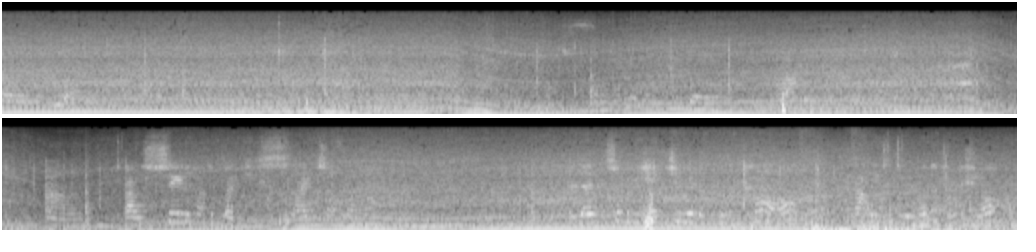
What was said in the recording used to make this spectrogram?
Uh, ooh, Um, I was seeing if I could like slide myself like that. And then somebody hits you in a, with a car, and that leads into another trick shot.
